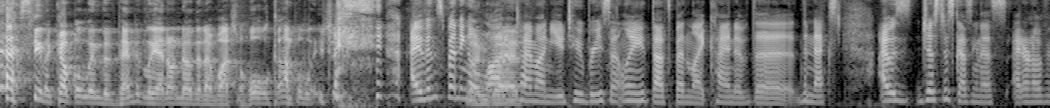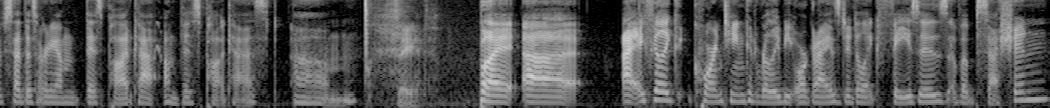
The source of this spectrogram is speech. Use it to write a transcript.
I've seen a couple independently. I don't know that I've watched a whole compilation. I've been spending a I'm lot glad. of time on YouTube recently. That's been like kind of the the next. I was just discussing this. I don't know if I've said this already on this podcast on this podcast. Um, Say it. but uh, I feel like quarantine could really be organized into like phases of obsession,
